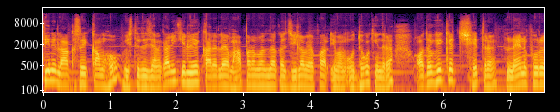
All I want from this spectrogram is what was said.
तीन लाख से कम हो। विस्तृत जानकारी के लिए कार्यालय महाप्रबंधक, जिला व्यापार एवं उद्योग केंद्र, औद्योगिक क्षेत्र, नैनपुर,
